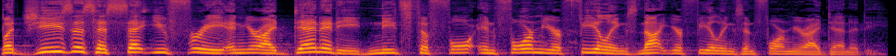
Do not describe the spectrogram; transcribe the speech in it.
But Jesus has set you free, and your identity needs to for- inform your feelings, not your feelings inform your identity.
